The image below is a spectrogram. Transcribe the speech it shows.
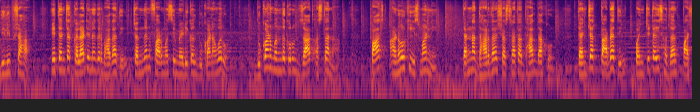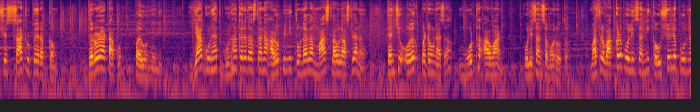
दिलीप शहा हे त्यांच्या कलाटेनगर भागातील चंदन फार्मसी मेडिकल दुकानावरून दुकान बंद करून जात असताना पाच अनोळखी इस्मांनी त्यांना धारदार शस्त्राचा धाक दाखवून त्यांच्या ताब्यातील पंचेचाळीस हजार पाचशे साठ रुपये रक्कम दरोडा टाकून पळवून नेली. या गुन्ह्यात गुन्हा करत असताना आरोपींनी तोंडाला मास्क लावला असल्यानं त्यांची ओळख पटवण्याचं मोठं आव्हान पोलिसांसमोर होतं. मात्र वाकड पोलिसांनी कौशल्यपूर्ण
